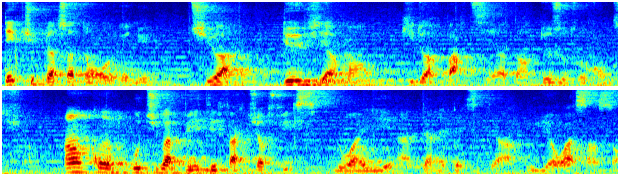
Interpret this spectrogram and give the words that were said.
Dès que tu perçois ton revenu, tu as deux virements qui doivent partir dans deux autres comptes différents. Un compte où tu vas payer tes factures fixes, loyer, internet, etc. où il y aura 500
